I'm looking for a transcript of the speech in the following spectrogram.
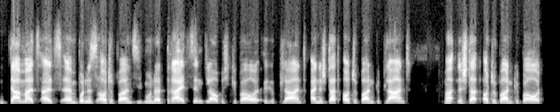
damals als ähm, Bundesautobahn 713, glaube ich, geplant, eine Stadtautobahn geplant. Man hat eine Stadtautobahn gebaut,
